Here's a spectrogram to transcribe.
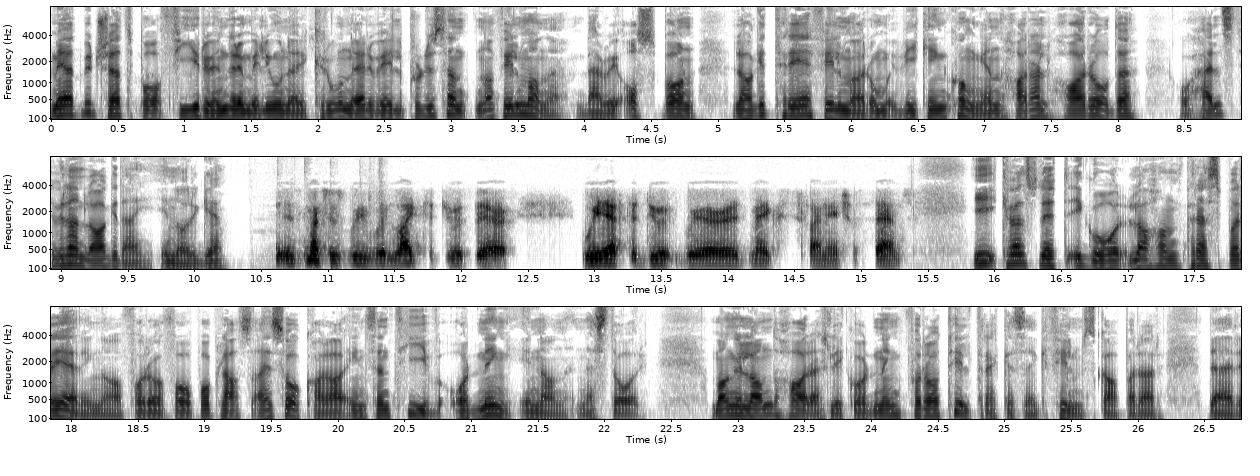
Med et budsjett på 400 millioner kroner vil produsenten av filmene, Barry Osborne, lage tre filmer om vikingkongen Harald Hardråde, og helst vil han lage dem i Norge. I Kveldsnytt i går la han press på regjeringa for å få på plass ei såkalla insentivordning innen neste år. Mange land har en slik ordning for å tiltrekke seg filmskapere, der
